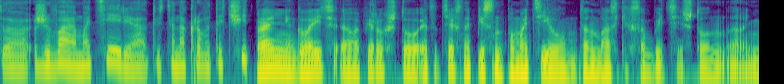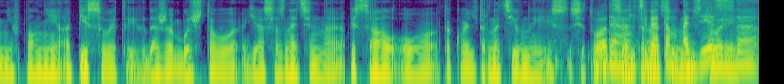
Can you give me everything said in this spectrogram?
э, живая материя, то есть она кровоточит. Правильнее говорить, э, во-первых, что этот текст написан по мотивам донбасских событий, что он э, не вполне описывает их. Даже больше того, я сознательно писал о такой альтернативной ситуации, да, у тебя там Одесса, истории.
